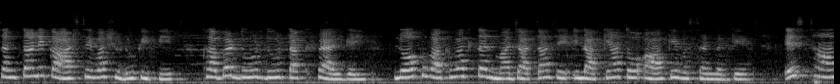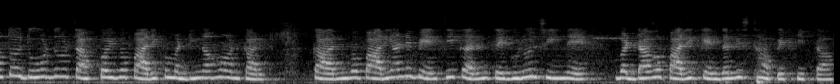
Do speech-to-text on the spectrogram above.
ਸੰਗਤਾਂ ਨੇ ਕਾਰ ਸੇਵਾ ਸ਼ੁਰੂ ਕੀਤੀ। ਖਬਰ ਦੂਰ-ਦੂਰ ਤੱਕ ਫੈਲ ਗਈ। ਲੋਕ ਵੱਖ-ਵੱਖ ਧਰਮਾਂ, ਜਾਤਾਂ ਤੇ ਇਲਾਕਿਆਂ ਤੋਂ ਆ ਕੇ ਵਸਣ ਲੱਗੇ। ਇਸ ਥਾਂ ਤੋਂ ਦੂਰ-ਦੂਰ ਤੱਕ ਕੋਈ ਵਪਾਰਿਕ ਮੰਡੀ ਨਾ ਹੋਣ ਕਰ, ਕਾਰਨ ਵਪਾਰੀਆਂ ਨੇ ਬੇਨਤੀ ਕਰਨ ਤੇ ਗੁਰੂ ਜੀ ਨੇ ਵੱਡਾ ਵਪਾਰਿਕ ਕੇਂਦਰ ਵੀ ਸਥਾਪਿਤ ਕੀਤਾ।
